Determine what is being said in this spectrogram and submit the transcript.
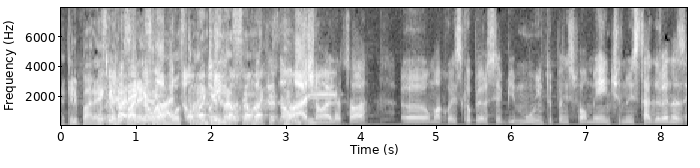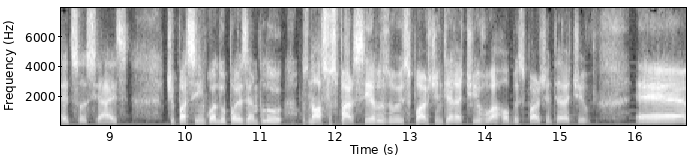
É que ele parece, É que, ele cara, parece é que não acho, mostrar mas que indignação. não- né? Vocês não de- acham, olha só, ah, uma coisa que eu percebi muito, principalmente no Instagram, nas redes sociais, tipo assim, quando, por exemplo, os nossos parceiros do Esporte Interativo, arroba Esporte Interativo, é,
